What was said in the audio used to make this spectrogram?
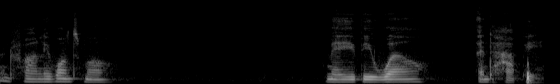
And finally, once more, may you be well and happy.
